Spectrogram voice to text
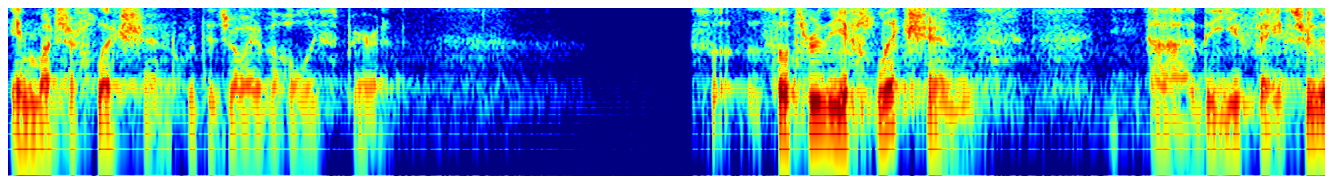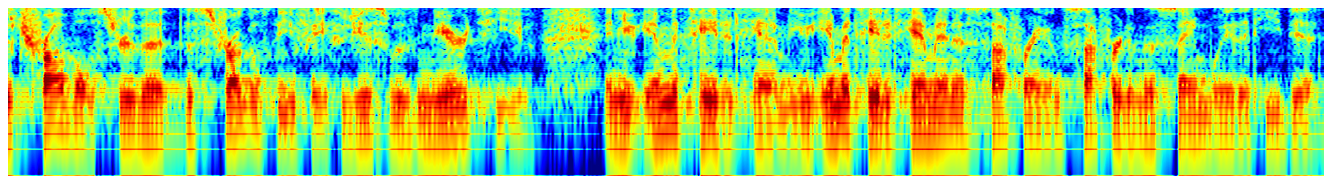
in much affliction with the joy of the Holy Spirit. So, so through the afflictions uh, that you face, through the troubles, through the, the struggles that you face, Jesus was near to you and you imitated him. You imitated him in his suffering and suffered in the same way that he did.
